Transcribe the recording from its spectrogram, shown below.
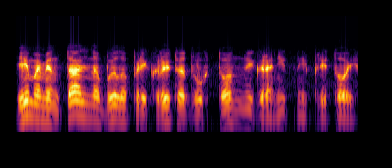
и моментально было прикрыто двухтонной гранитной плитой.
